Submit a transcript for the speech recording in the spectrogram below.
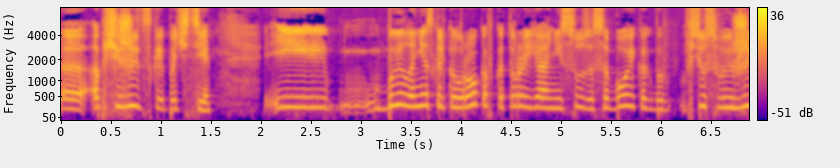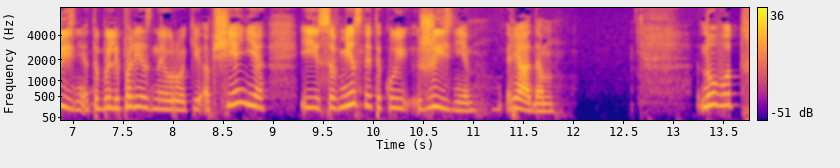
э, общежитской почти. И было несколько уроков, которые я несу за собой как бы всю свою жизнь. Это были полезные уроки общения и совместной такой жизни рядом. Но вот,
